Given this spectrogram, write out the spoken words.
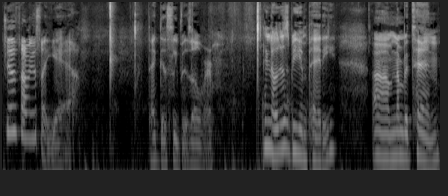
just I'm just like yeah, that good sleep is over. You know, just being petty. Um, number 10,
